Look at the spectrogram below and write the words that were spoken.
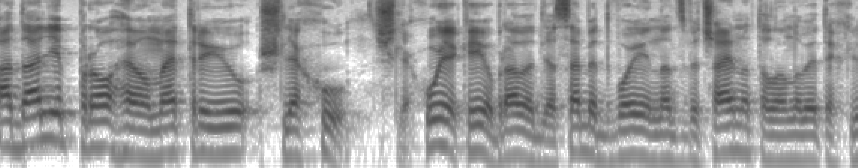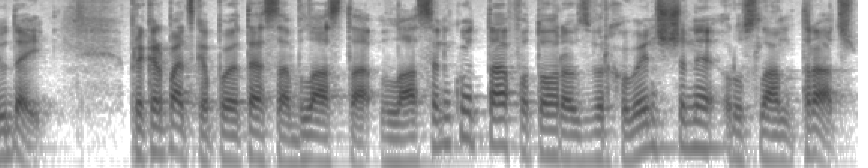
А далі про геометрію шляху, шляху, який обрали для себе двоє надзвичайно талановитих людей: прикарпатська поетеса Власта Власенко та фотограф з Верховинщини Руслан Трач.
